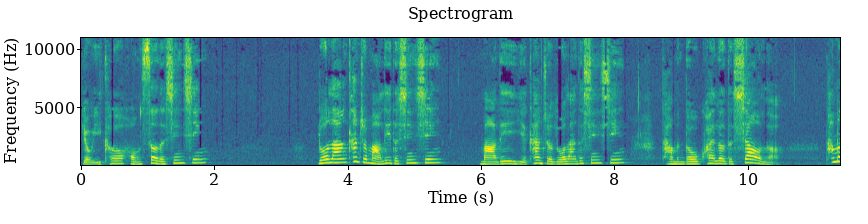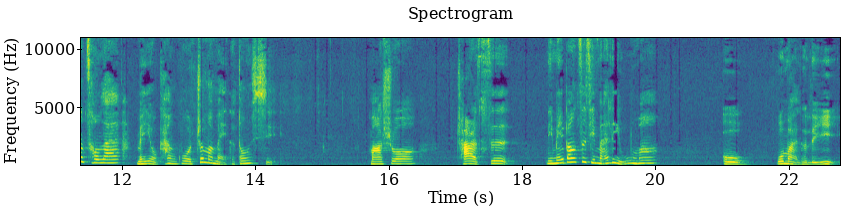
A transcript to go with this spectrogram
有一颗红色的星星。罗兰看着玛丽的星星，玛丽也看着罗兰的星星，他们都快乐的笑了。他们从来没有看过这么美的东西。妈说：“查尔斯。”你没帮自己买礼物吗？哦，我买了梨。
